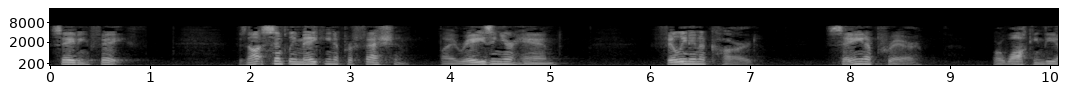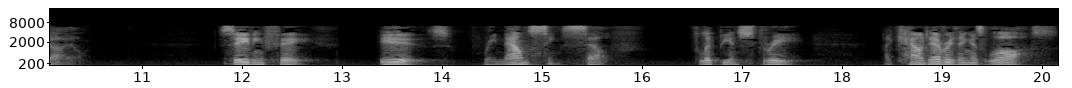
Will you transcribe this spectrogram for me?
Saving faith is not simply making a profession by raising your hand, filling in a card, saying a prayer, or walking the aisle. Saving faith is renouncing self. Philippians 3. I count everything as loss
